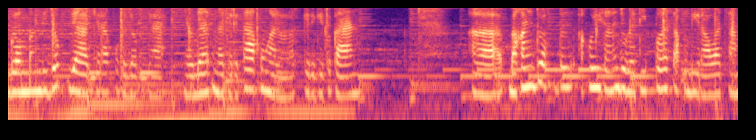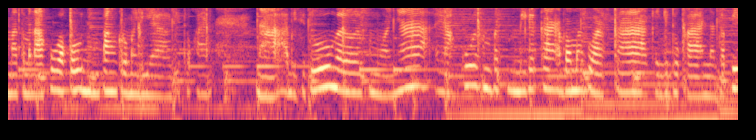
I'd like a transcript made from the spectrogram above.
gelombang di Jogja. Akhirnya aku ke Jogja. Ya udah singkat cerita aku nggak lolos gitu-gitu kan. Uh, bahkan itu waktu aku di sana juga tipes aku dirawat sama temen aku aku numpang ke rumah dia gitu kan nah abis itu nggak lolos semuanya ya aku sempat memikirkan apa mau swasta kayak gitu kan. Dan tapi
